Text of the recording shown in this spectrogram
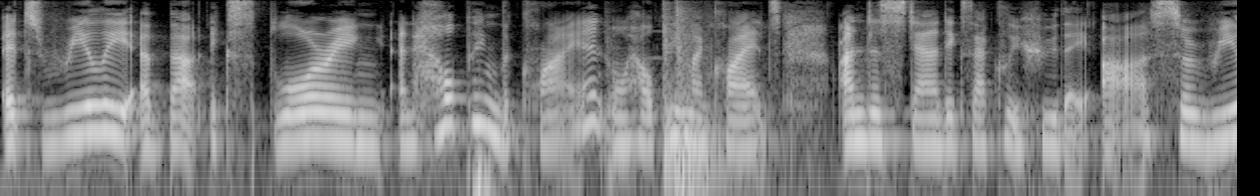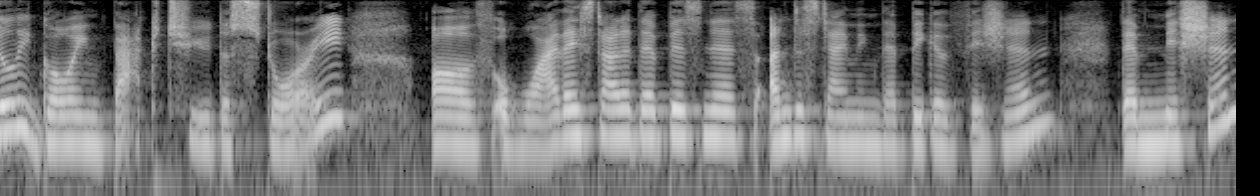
it's really about exploring and helping the client or helping my clients understand exactly who they are. So, really going back to the story of why they started their business, understanding their bigger vision, their mission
